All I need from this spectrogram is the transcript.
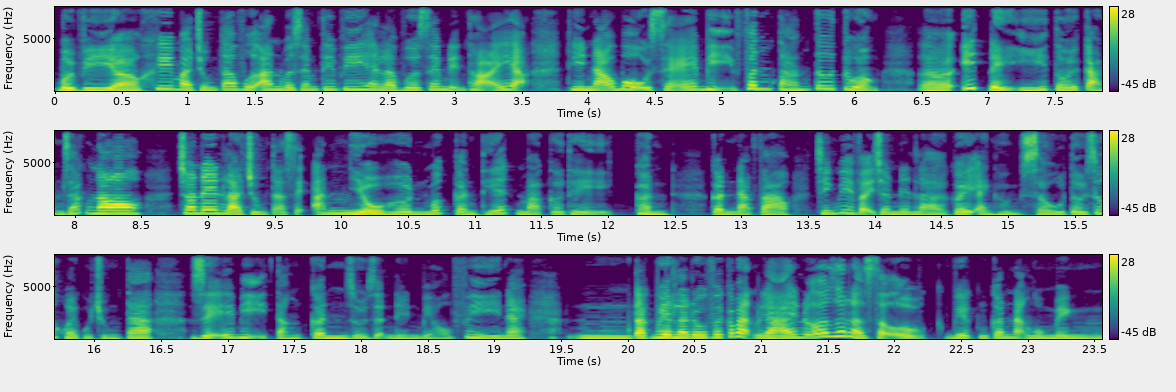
Bởi vì uh, khi mà chúng ta vừa ăn vừa xem tivi hay là vừa xem điện thoại ấy ạ thì não bộ sẽ bị phân tán tư tưởng uh, ít để ý tới cảm giác no. Cho nên là chúng ta sẽ ăn nhiều hơn mức cần thiết mà cơ thể cần cần nạp vào. Chính vì vậy cho nên là gây ảnh hưởng xấu tới sức khỏe của chúng ta dễ bị tăng cân rồi dẫn đến béo phì này. Đặc biệt là đối với các bạn gái nữa rất là sợ việc cân nặng của mình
